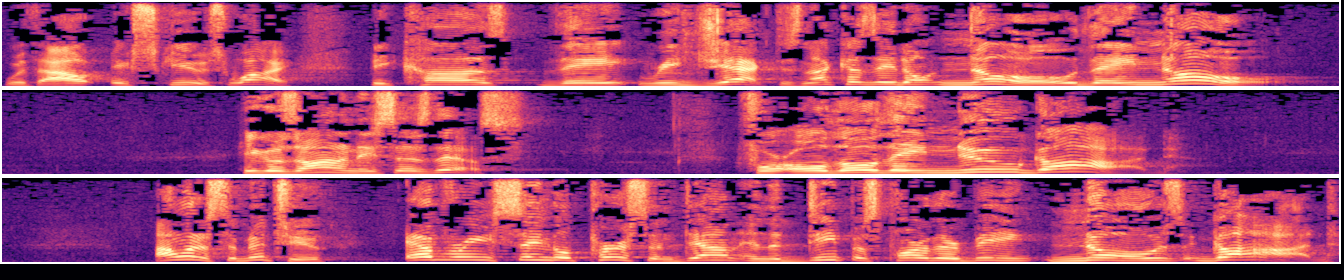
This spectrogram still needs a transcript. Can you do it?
Without excuse. Why? Because they reject. It's not because they don't know, they know. He goes on and he says this For although they knew God, I want to submit to you, every single person down in the deepest part of their being knows God.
